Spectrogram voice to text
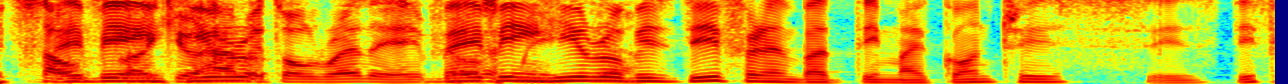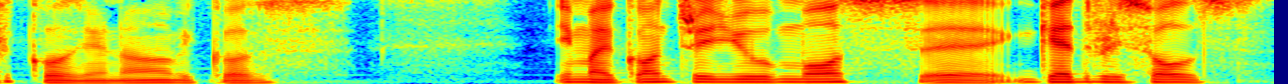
It sounds Maybe in like you have it already. maybe in. Europe Yeah. it's different, but in my country it's, it's difficult, you know, because in my country you must uh, get results.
